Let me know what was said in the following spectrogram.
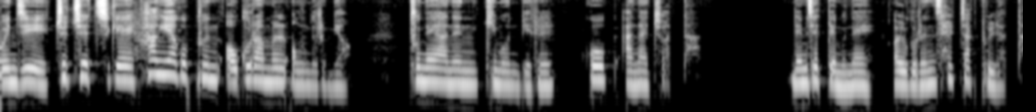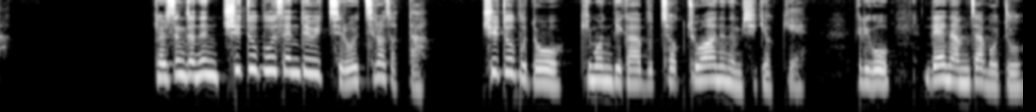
왠지 주최 측에 항의하고픈 억울함을 억누르며 분해하는 김원비를 꼭 안아주었다. 냄새 때문에 얼굴은 살짝 돌렸다. 결승전은 취두부 샌드위치로 치러졌다. 취두부도 김원비가 무척 좋아하는 음식이었기에 그리고 내 남자 모두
